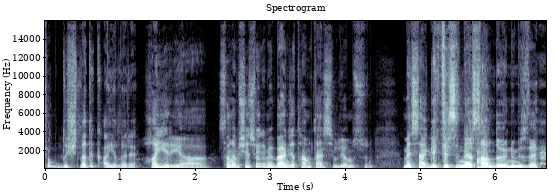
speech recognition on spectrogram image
Çok dışladık ayıları. hayır ya. Sana bir şey söyleyeyim mi? Bence tam tersi biliyor musun? Mesela getirsinler sandığı önümüze.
